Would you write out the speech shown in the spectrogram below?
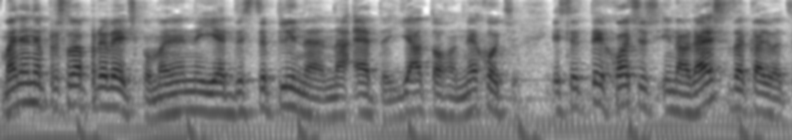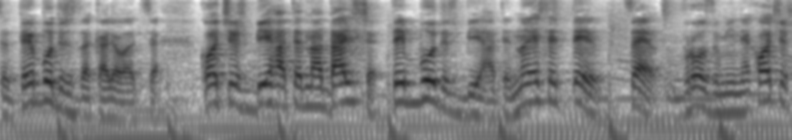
В мене не прийшла привичка, в мене не є дисципліна на це. Я того не хочу. Якщо ти хочеш і надалі закалюватися, ти будеш закалюватися. Хочеш бігати надальше, ти будеш бігати. Ну якщо ти це в розумі не хочеш,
